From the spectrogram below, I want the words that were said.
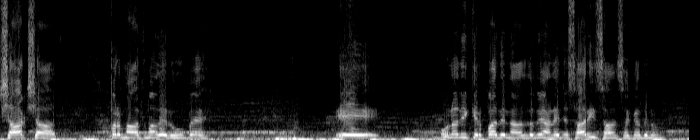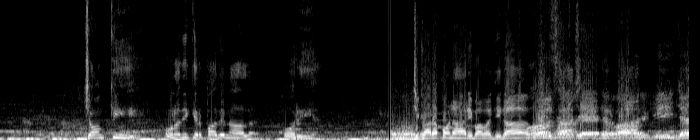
ਸਾਖਸ਼ਾਤ ਪਰਮਾਤਮਾ ਦੇ ਰੂਪ ਹੈ। ਇਹ ਉਹਨਾਂ ਦੀ ਕਿਰਪਾ ਦੇ ਨਾਲ ਲੁਧਿਆਣੇ 'ਚ ਸਾਰੀ ਸਾਧ ਸੰਗਤ ਨੂੰ ਚੌਂਕੀ ਉਹਨਾਂ ਦੀ ਕਿਰਪਾ ਦੇ ਨਾਲ ਹੋ ਰਹੀ ਹੈ। ਜਕਾਰਾ ਪਾਉਣਾ ਹਰੀ ਬਾਬਾ ਜੀ ਦਾ। ਬੋਲ ਸਾਚੇ ਦਰਬਾਰ ਕੀ ਜੈ।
